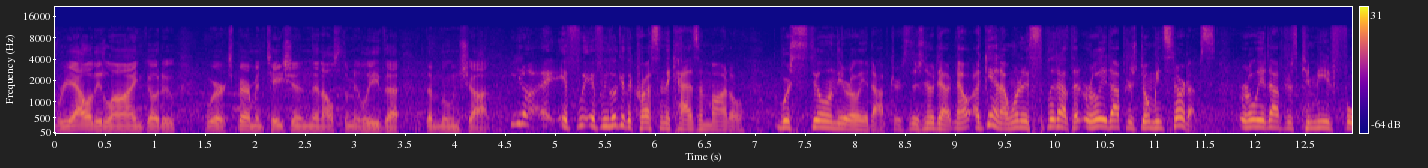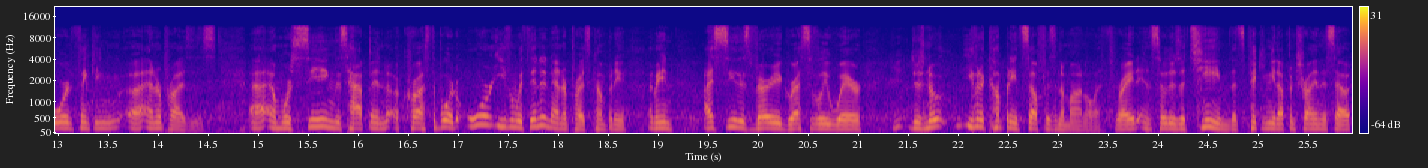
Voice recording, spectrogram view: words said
reality line go to where experimentation, and then ultimately the, the moonshot? You know, if we, if we look at the Crossing the Chasm model, we're still in the early adopters, there's no doubt. Now, again, I want to split out that early adopters don't mean startups. Early adopters can mean forward-thinking uh, enterprises. Uh, and we're seeing this happen across the board, or even within an enterprise company. I mean, I see this very aggressively where there's no, even a company itself isn't a monolith, right? And so there's a team that's picking it up and trying this out,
